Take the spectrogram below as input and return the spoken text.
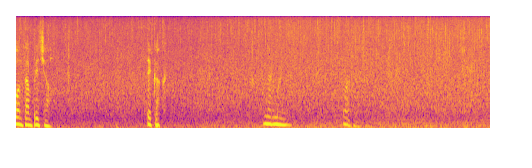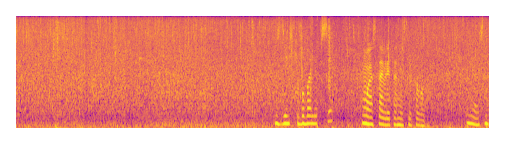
Вон там причал. Ты как? Нормально. Ладно. Здесь побывали псы? Мы оставили там несколько лодок. Ясно.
